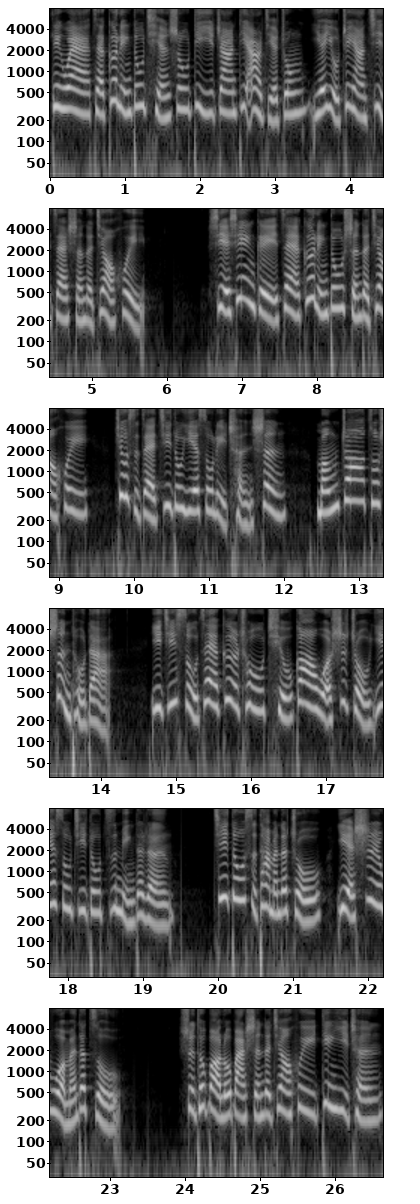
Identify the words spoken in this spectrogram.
另外，在哥林都前书第一章第二节中，也有这样记载神的教会。写信给在哥林都神的教会，就是在基督耶稣里成圣、蒙召做圣徒的，以及所在各处求告我是主耶稣基督之名的人。基督是他们的主，也是我们的主。使徒保罗把神的教会定义成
